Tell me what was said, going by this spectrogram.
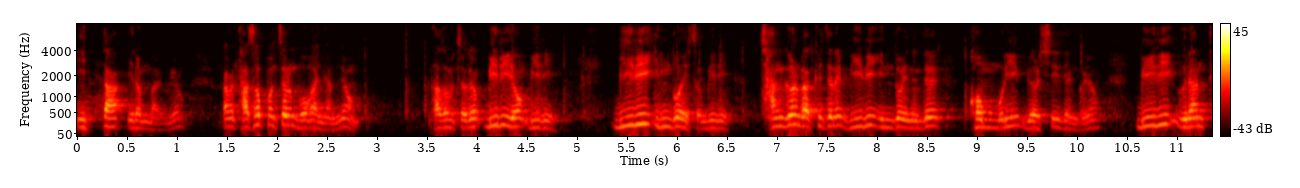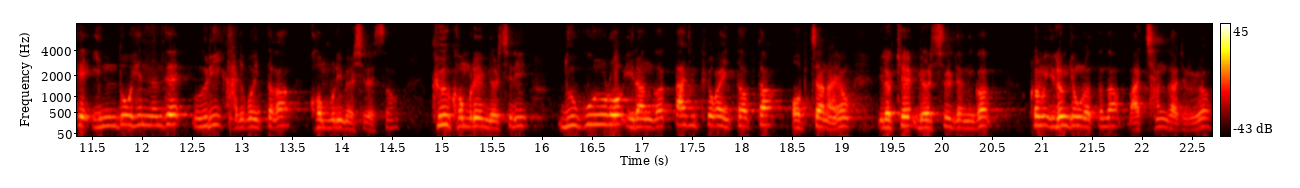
있다 이런 말이고요. 그다음에 다섯 번째는 뭐가 있냐면요. 다섯 번째는 미리요. 미리. 미리 인도했어. 미리. 잔금을 받기 전에 미리 인도했는데 건물이 멸실이 된 거예요. 미리 을한테 인도했는데 을이 가지고 있다가 건물이 멸실했어. 그 건물의 멸실이 누구로 일한 것 따질 필요가 있다 없다? 없잖아요. 이렇게 멸실되는 것. 그러면 이런 경우는 어떤다? 마찬가지로요.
